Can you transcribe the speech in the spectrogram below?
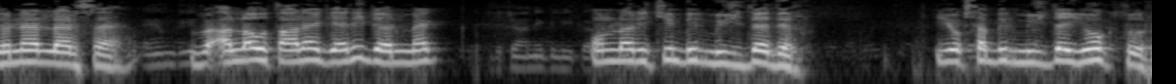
Dönerlerse ve Allahu Teala'ya geri dönmek onlar için bir müjdedir. Yoksa bir müjde yoktur.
